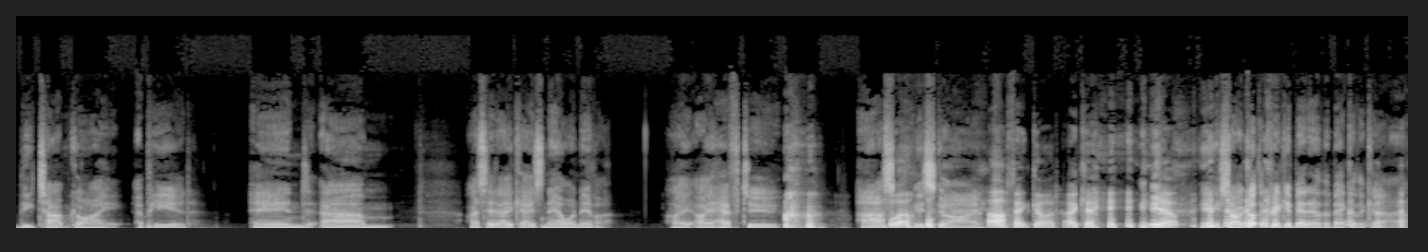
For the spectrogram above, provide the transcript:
the tarp guy appeared, and um, I said, "Okay, it's now or never. I I have to." Ask Well- this guy Oh, thank God. Okay. yeah. yeah, so I got the cricket bat out of the back of the car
